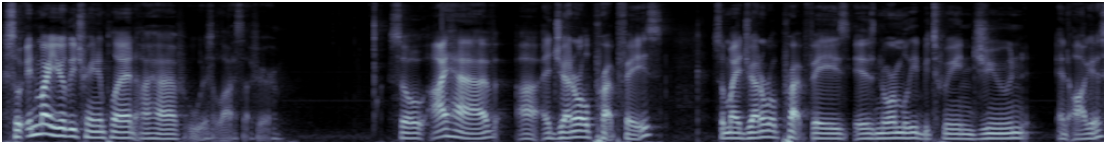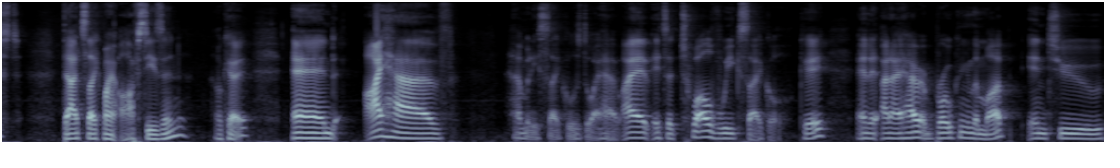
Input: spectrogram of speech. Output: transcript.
So in my yearly training plan, I have ooh, there's a lot of stuff here. So I have uh, a general prep phase. So my general prep phase is normally between June and August. That's like my off season. Okay, and I have how many cycles do I have? I have it's a 12 week cycle, okay? And and I have it broken them up into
